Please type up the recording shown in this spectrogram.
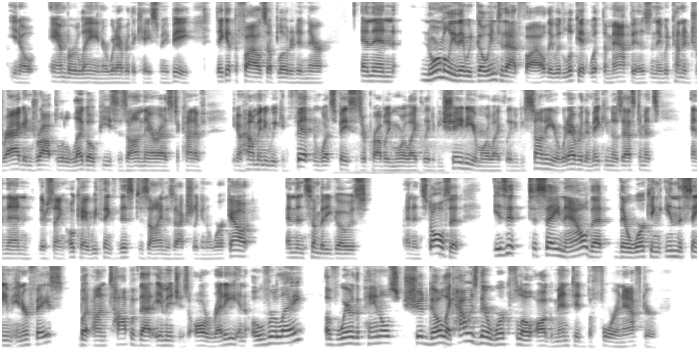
you know, Amber Lane or whatever the case may be. They get the files uploaded in there. And then normally they would go into that file, they would look at what the map is, and they would kind of drag and drop little Lego pieces on there as to kind of you know how many we can fit and what spaces are probably more likely to be shady or more likely to be sunny or whatever. They're making those estimates and then they're saying okay we think this design is actually going to work out. And then somebody goes and installs it. Is it to say now that they're working in the same interface but on top of that image is already an overlay of where the panels should go? Like how is their workflow augmented before and after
